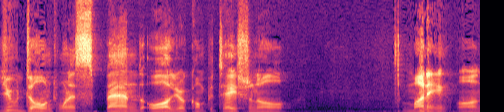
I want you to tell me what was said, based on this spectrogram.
you don't want to spend all your computational money on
